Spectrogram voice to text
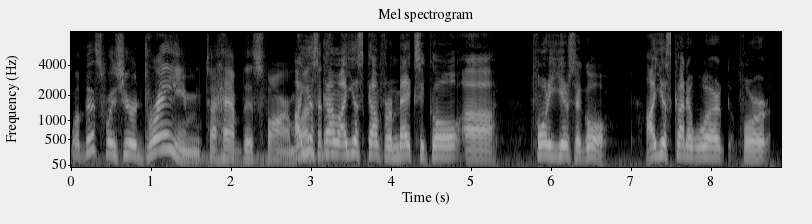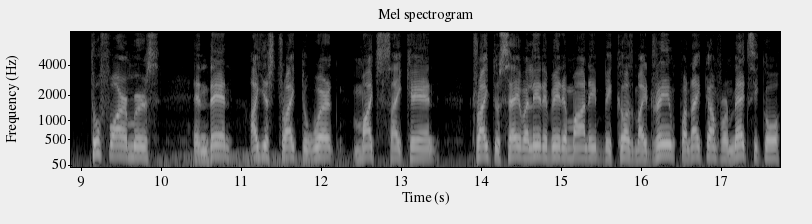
Well, this was your dream to have this farm, I just it? come. I just come from Mexico uh, 40 years ago. I just kind of work for two farmers, and then I just try to work much as I can, try to save a little bit of money because my dream when I come from Mexico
